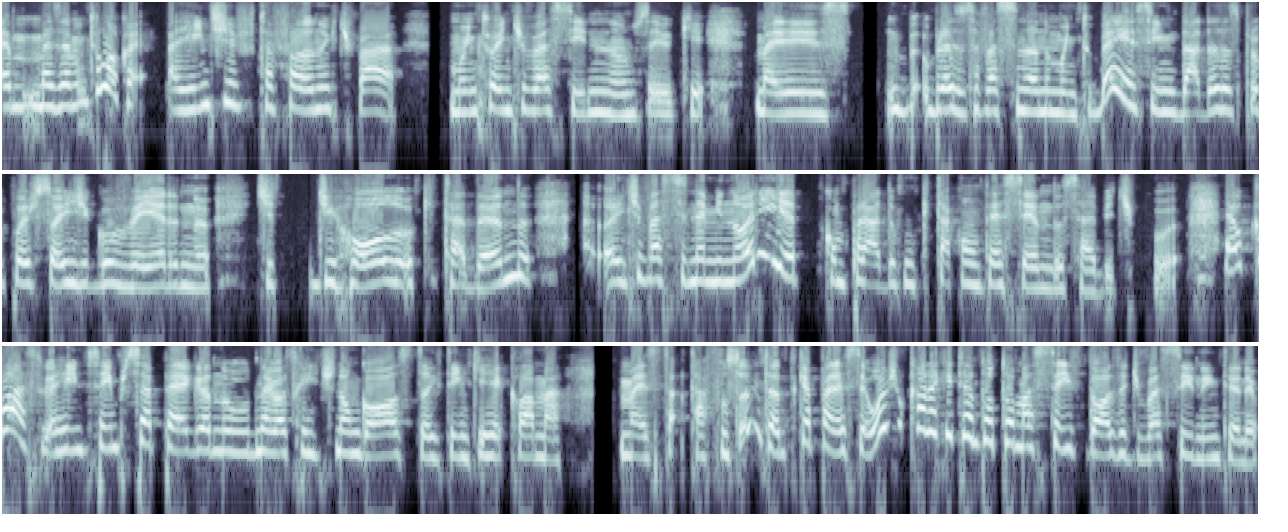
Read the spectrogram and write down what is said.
é, mas é muito louco. A gente tá falando que, tipo, ah, muito anti-vacina, não sei o que, mas o Brasil tá vacinando muito bem, assim, dadas as proporções de governo, de, de rolo que tá dando, anti-vacina é minoria comparado com o que tá acontecendo, sabe? Tipo, é o clássico, a gente sempre se apega no negócio que a gente não gosta e tem que reclamar. Mas tá, tá, funcionando tanto que apareceu hoje o cara que tentou tomar seis doses de vacina, entendeu?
